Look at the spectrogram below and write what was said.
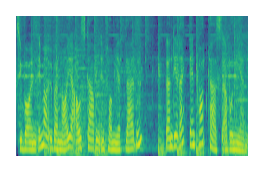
Sie wollen immer über neue Ausgaben informiert bleiben? Dann direkt den Podcast abonnieren.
